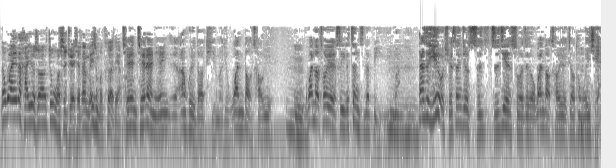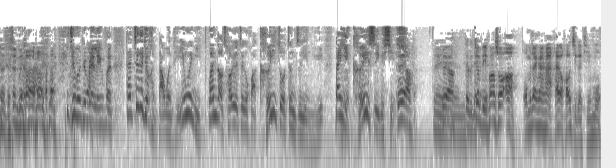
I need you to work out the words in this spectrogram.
那万一那孩子说中国是崛起，但没什么特点。前前两年安徽有道题嘛，就弯道超越。嗯，弯道超越是一个政治的比喻嘛，但是也有学生就直直接说这个弯道超越交通危险，结果 就变零分。但这个就很大问题，因为你弯道超越这个话可以做政治隐喻，但也可以是一个写实的，对对啊，对不对？就比方说啊，我们再看看，还有好几个题目。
